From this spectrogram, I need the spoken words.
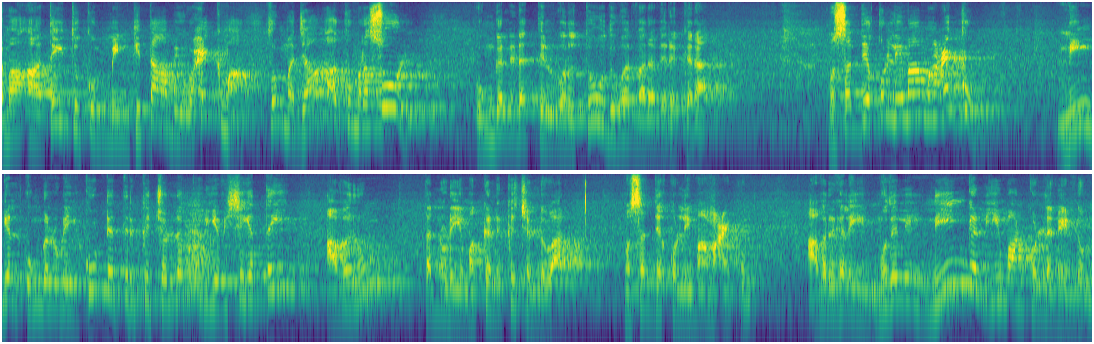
அமா ஆதைத்துக்கும் மின் கிதாபி வஹிக்மா சும்ம ஜாஅக்கும் ரசூல். உங்களிடத்தில் ஒரு தூதுவர் வரவிருக்கிறார். முசத்தியக்குல் லிமா மழைக்கும் நீங்கள் உங்களுடைய கூட்டத்திற்கு சொல்லக்கூடிய விஷயத்தை அவரும் தன்னுடைய மக்களுக்கு சொல்லுவார். முசத்தியக்குல் இமாம் அழைக்கும். அவர்களை முதலில் நீங்கள் ஈமான் கொள்ள வேண்டும்.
